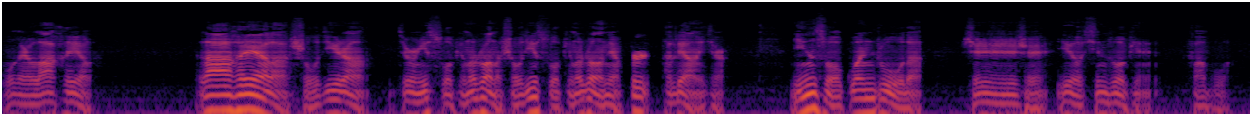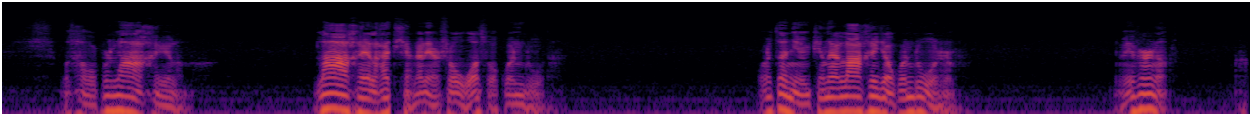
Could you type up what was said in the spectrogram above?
我给人拉黑了，拉黑了。手机上就是你锁屏的状态，手机锁屏的状态下，嘣儿它亮一下，您所关注的谁谁谁谁谁也有新作品发布。我操，我不是拉黑了吗？拉黑了还舔着脸说我所关注的。我说在你们平台拉黑叫关注是吗？没法弄啊！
